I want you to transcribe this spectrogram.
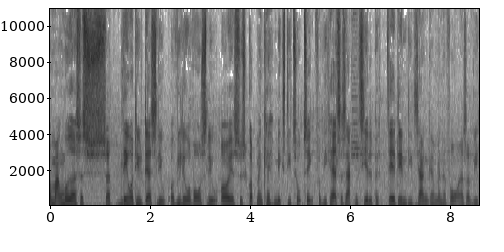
på mange måder, så, så lever de jo deres liv, og vi lever vores liv, og jeg synes godt, man kan mixe de to ting, for vi kan altså sagtens hjælpe. Det er de, de tanker, man har fået. Altså, vi,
